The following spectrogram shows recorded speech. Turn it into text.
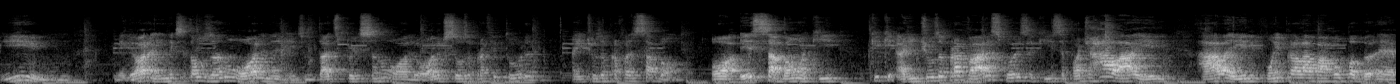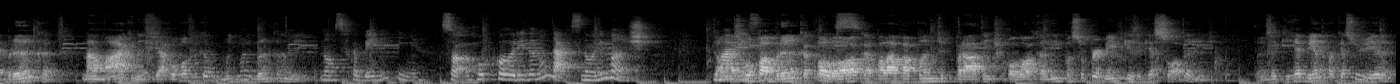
E melhor ainda que você está usando óleo, né, gente? Não está desperdiçando óleo. O óleo que você usa para fritura, a gente usa para fazer sabão. Ó, esse sabão aqui, que a gente usa para várias coisas aqui. Você pode ralar ele, rala ele, põe para lavar roupa é, branca na máquina, que a roupa fica muito mais branca, amiga? Nossa, fica bem limpinha. Só roupa colorida não dá, senão ele mancha. Então, mas Mas- roupa branca coloca, para lavar pano de prata a gente coloca, limpa super bem, porque isso aqui é soda, gente. Então isso aqui rebenta qualquer sujeira.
